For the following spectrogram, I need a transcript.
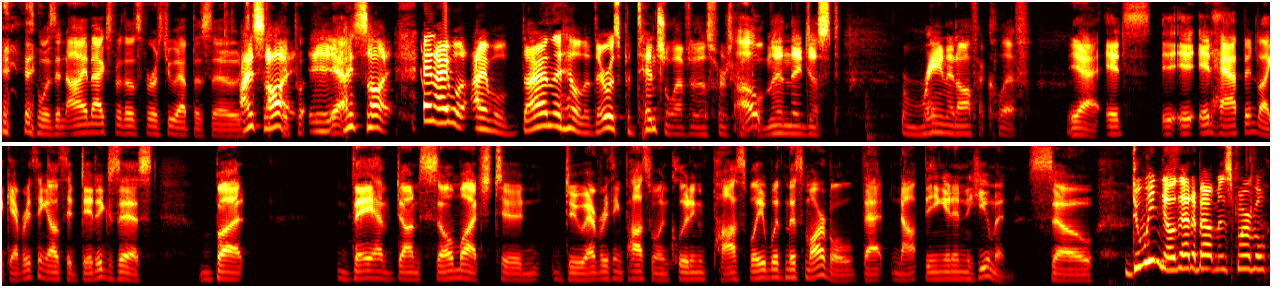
there was an IMAX for those first two episodes. I saw it. put- It- yeah, I saw it, and I will. I will die on the hill that there was potential after those first couple, Oh. and then they just ran it off a cliff. yeah. It's it, it happened like everything else. It did exist, but they have done so much to do everything possible, including possibly with Ms. Marvel, that not being an Inhuman. So Do we know that about Ms. Marvel?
